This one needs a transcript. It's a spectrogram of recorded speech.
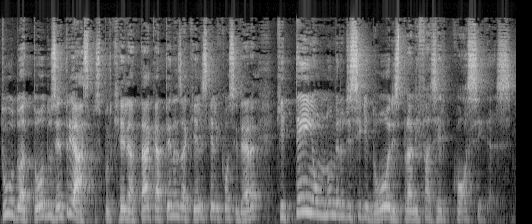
Tudo a todos, entre aspas, porque ele ataca apenas aqueles que ele considera que tenham um número de seguidores para lhe fazer cócegas.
